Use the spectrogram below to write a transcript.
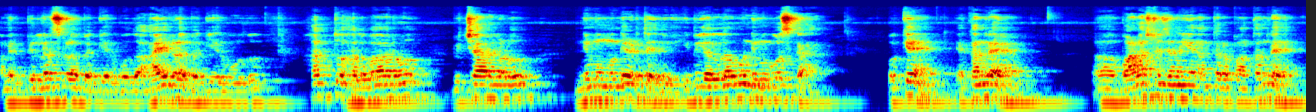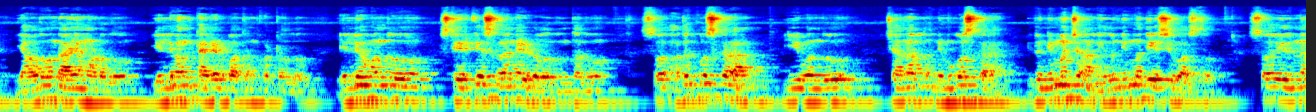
ಆಮೇಲೆ ಪಿಲ್ಲರ್ಸ್ಗಳ ಬಗ್ಗೆ ಇರ್ಬೋದು, ಆಯಗಳ ಬಗ್ಗೆ ಇರ್ಬೋದು, ಹತ್ತು ಹಲವಾರು ವಿಚಾರಗಳು ನಿಮ್ಮ ಮುಂದೆ ಇಡ್ತಾ ಇದ್ದೀವಿ. ಇದು ಎಲ್ಲವೂ ನಿಮಗೋಸ್ಕರ. ಓಕೆ ಯಾಕಂದರೆ ಭಾಳಷ್ಟು ಜನ ಏನಂತಾರಪ್ಪ ಅಂತಂದರೆ, ಯಾವುದೋ ಒಂದು ಆಯ ಮಾಡೋದು, ಎಲ್ಲೇ ಒಂದು ಟಾಯ್ಲೆಟ್ ಬಾತ್ರೂಮ್ ಕಟ್ಟೋದು, ಎಲ್ಲೇ ಒಂದು ಸ್ಟೇರ್ ಕೇಸ್ಗಳನ್ನೇ ಇಡೋದಂಥದ್ದು ಸೊ ಅದಕ್ಕೋಸ್ಕರ ಈ ಒಂದು ಚಾನಲ್ ನಿಮಗೋಸ್ಕರ. ಇದು ನಿಮ್ಮ ಚಾನಲ್ ಇದು ನಿಮ್ಮ ದೇಶಿ ವಾಸ್ತು ಸೊ ಇದನ್ನ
